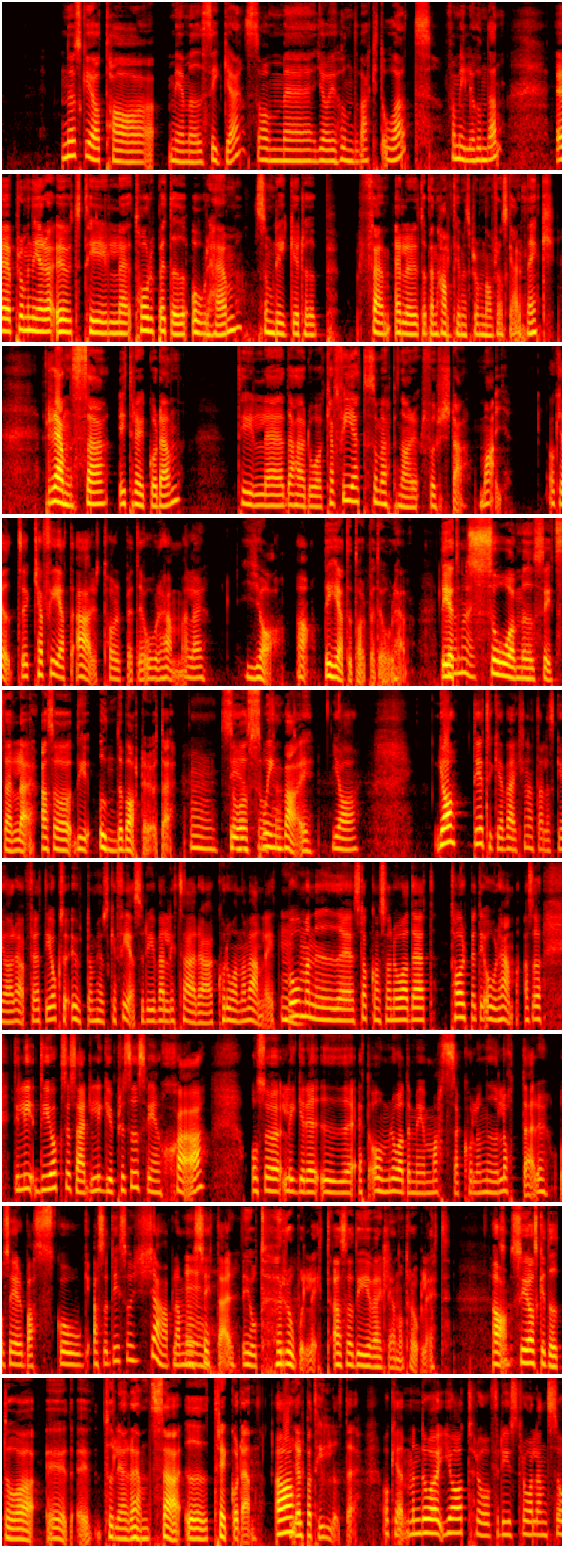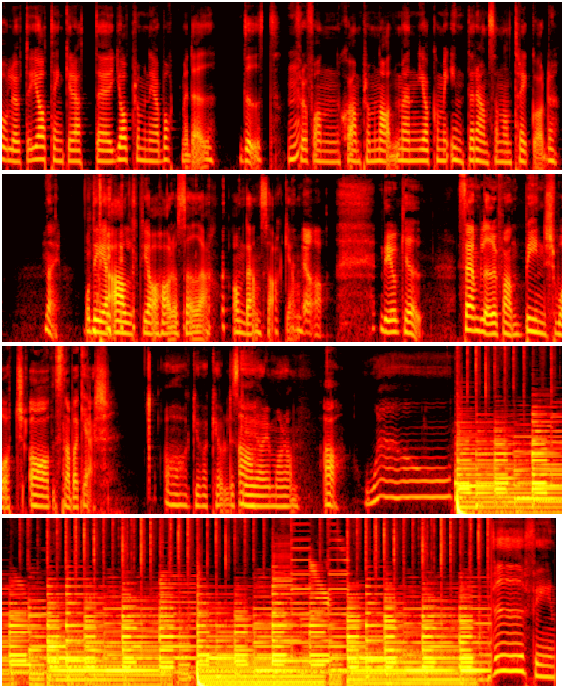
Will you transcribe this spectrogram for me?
Nu ska jag ta med mig Sigge som eh, jag är hundvakt åt, familjehunden. Eh, promenera ut till torpet i Orhem som ligger typ fem eller typ en halvtimmes promenad från Skarpnäck. Rensa i trädgården till eh, det här då kaféet som öppnar första maj. Okej, kaféet är torpet i Orhem, eller? Ja, Ja. det heter torpet i Orhem. Det är ett nice. så mysigt ställe. Alltså det är underbart där ute. Mm, Så, swing fint. by. Ja. Ja, det tycker jag verkligen att alla ska göra. För att det är också utomhuscafé, så det är väldigt så här uh, coronavänligt. Mm. Bor man i uh, Stockholmsområdet, torpet i Orhem. Alltså, det, det är också så här, det ligger ju precis vid en sjö. Och så ligger det i ett område med massa kolonilotter. Och så är det bara skog. Alltså det är så jävla Mm. mysigt där. Det är otroligt. Alltså det är verkligen otroligt. Ja. Så jag ska dit och eh, eh, tydligen rensa i trädgården. ja. Hjälpa till lite. Okej, men då jag tror, för det är ju strålande sol ute, jag tänker att eh, jag promenerar bort med dig dit Mm. för att få en skön promenad, men jag kommer inte rensa någon trädgård. Nej. Och det är allt jag har att säga om den saken. Ja, det är okej. Sen blir det fan binge-watch av Snabba Cash. Åh, gud vad kul, det ska Ja. jag göra imorgon. Ja. Wow!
